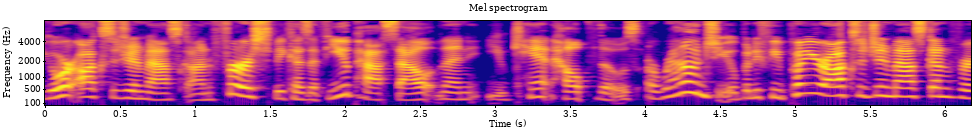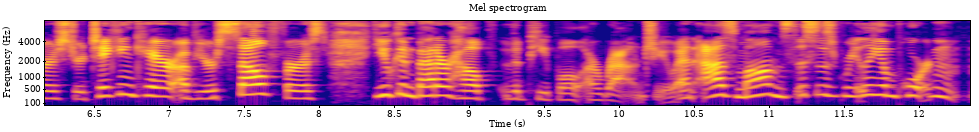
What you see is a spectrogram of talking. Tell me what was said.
your oxygen mask on first because if you pass out, then you can't help those around you. But if you put your oxygen mask on first, you're taking care of yourself first, you can better help the people around you. And as moms, this is really important.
